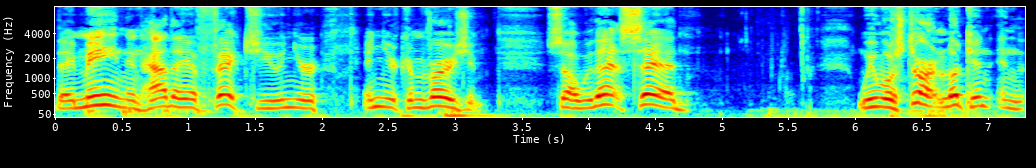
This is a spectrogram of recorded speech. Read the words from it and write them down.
they mean and how they affect you in your, in your conversion. So with that said, we will start looking in,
